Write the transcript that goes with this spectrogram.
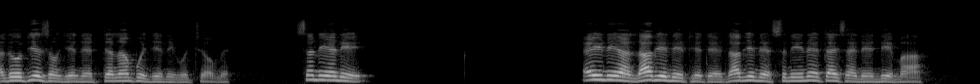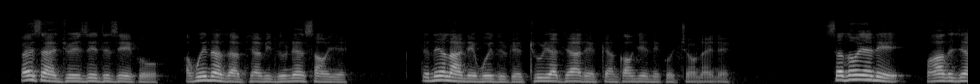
အလိုပြည့်စုံခြင်းနဲ့တန်လန်းပွင့်ခြင်းတွေကိုကြုံမယ်။ဆယ်ရက်နေ့အဲ့ဒီနေ့ကလပြည့်နေ့ဖြစ်တယ်လပြည့်နေ့စနေနေ့တိုက်ဆိုင်တဲ့နေ့မှာပိုက်ဆံကြွေစေတစ်စေကိုအဝိနသာဖြန့်ပြီးလူနဲ့ဆောင်ရင်တနေ့လာနေမွေးသူတွေထူရကြတဲ့ကံကောင်းခြင်းတွေကိုကြုံနိုင်တယ်။73ရက်နေ့ မဟာတကြံ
